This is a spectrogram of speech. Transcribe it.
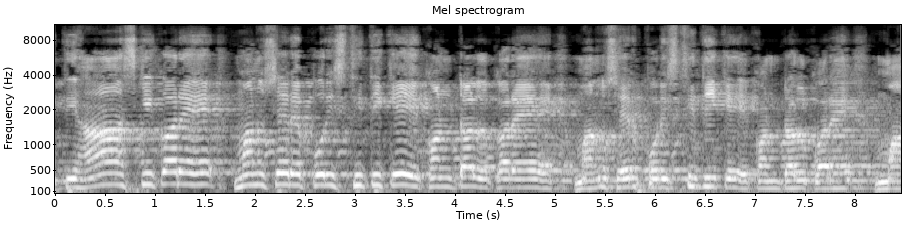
ইতিহাস কি করে? মানুষের পরিস্থিতিকে কন্ট্রোল করে। মানুষের পরিস্থিতিকে কন্ট্রোল করে। মা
